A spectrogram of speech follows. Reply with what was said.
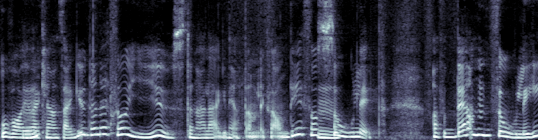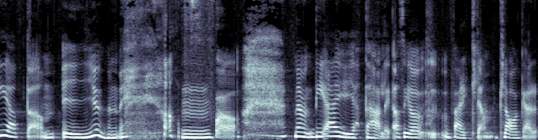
Och var ju verkligen så här, gud den är så ljus den här lägenheten. Liksom. Det är så soligt. Alltså den soligheten i juni. Alltså. Nej, men det är ju jättehärligt. Alltså jag verkligen klagar.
